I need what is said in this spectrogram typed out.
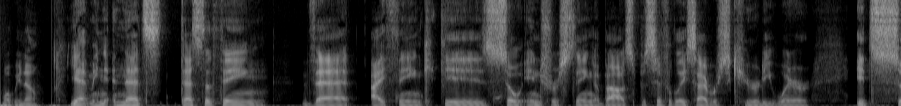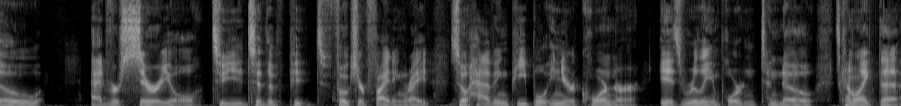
what we know. Yeah, I mean, and that's that's the thing that I think is so interesting about specifically cybersecurity, where it's so adversarial to to the p- to folks you're fighting, right? So having people in your corner is really important to know. It's kind of like the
